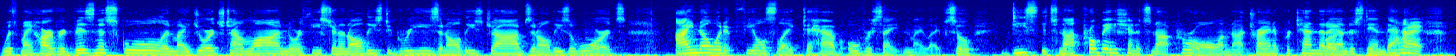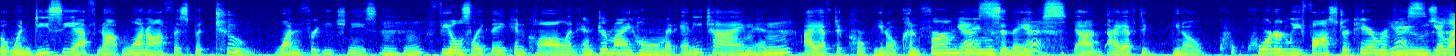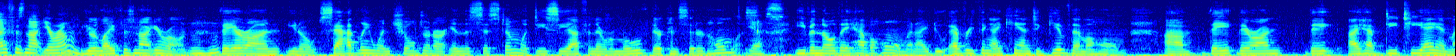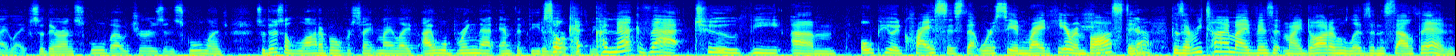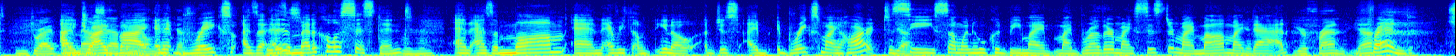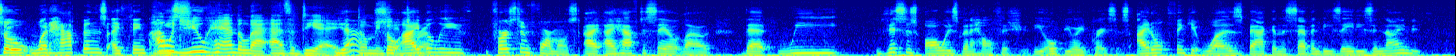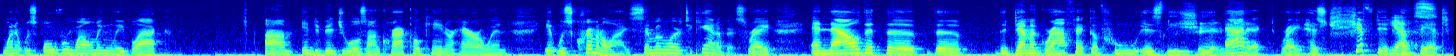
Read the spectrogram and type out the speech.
with my Harvard Business School and my Georgetown Law and Northeastern and all these degrees and all these jobs and all these awards, I know what it feels like to have oversight in my life. So D- it's not probation, it's not parole. I'm not trying to pretend that I understand that. Right. But when DCF, not one office, but two, one for each niece, Mm-hmm. feels like they can call and enter my home at any time, and I have to, co- you know, confirm Mm-hmm. Yes, things, and they, yes. um, I have to, you know, qu- quarterly foster care reviews. Yes, your life is not your own. Your life is not your own. Mm-hmm. They are on, you know, sadly, when children are in the system with DCF and they're removed, they're considered homeless. Yes. Even though they have a home, and I do everything I can to give them a home. Um, they they're on they I have DTA in my life, so they're on school vouchers and school lunch. So there's a lot of oversight in my life. I will bring that empathy to So work co- with me. connect that to the um, opioid crisis that we're seeing right here in Boston. yeah. Because every time I visit my daughter who lives in the South End, You drive by I Mass drive Ave by, and it breaks as a as. Mm-hmm. a medical assistant and as a mom and everything. You know, just I, it breaks my heart to Yeah. see someone who could be my my brother, my sister, my mom, my dad, Your friend, yeah. friend. So what happens? I think. How would you handle that as a DA? Yeah. Don't mean so I believe first and foremost, I, I have to say out loud that we this has always been a health issue, the opioid crisis. I don't think it was back in the 70s, 80s, and 90s when it was overwhelmingly black um, individuals on crack cocaine or heroin. It was criminalized, similar to cannabis, right? And now that the the the demographic of who is the, the addict, right, has shifted Yes. a bit.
